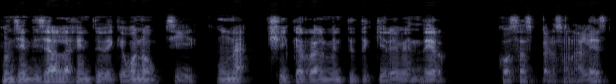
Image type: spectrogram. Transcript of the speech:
concientizar a la gente de que, bueno, si una chica realmente te quiere vender cosas personales,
